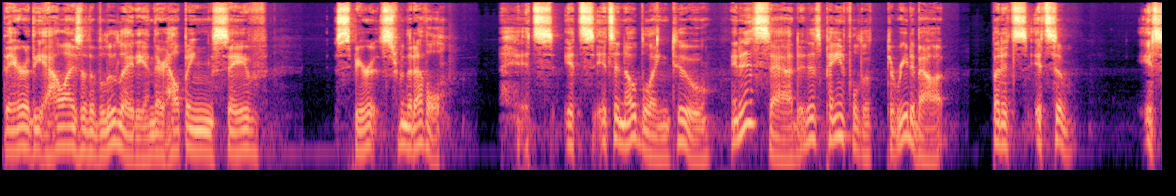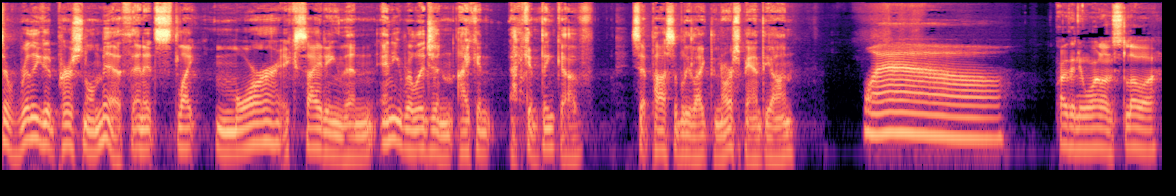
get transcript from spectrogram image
they're the allies of the Blue Lady and they're helping save spirits from the devil. It's it's it's ennobling too. It is sad. It is painful to, to read about, but it's it's a it's a really good personal myth, and it's like more exciting than any religion I can I can think of, except possibly like the Norse pantheon. Wow. Or the New Orleans Loa.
